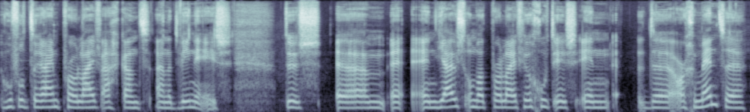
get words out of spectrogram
hoeveel terrein pro-life eigenlijk aan het, aan het winnen is. Dus, um, en, en juist omdat pro-life heel goed is in de argumenten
